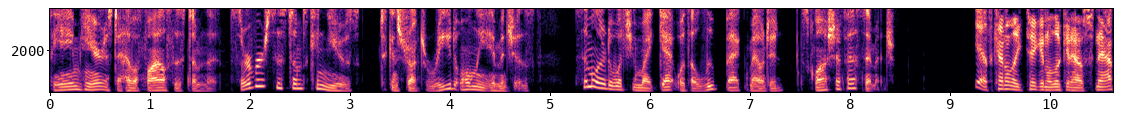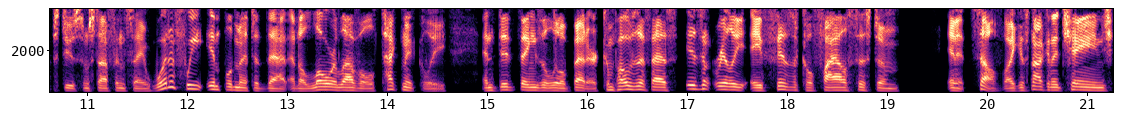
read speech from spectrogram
the aim here is to have a file system that server systems can use to construct read only images, similar to what you might get with a loopback mounted SquashFS image. Yeah, it's kind of like taking a look at how snaps do some stuff and say, what if we implemented that at a lower level technically and did things a little better? ComposeFS isn't really a physical file system in itself. Like it's not going to change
